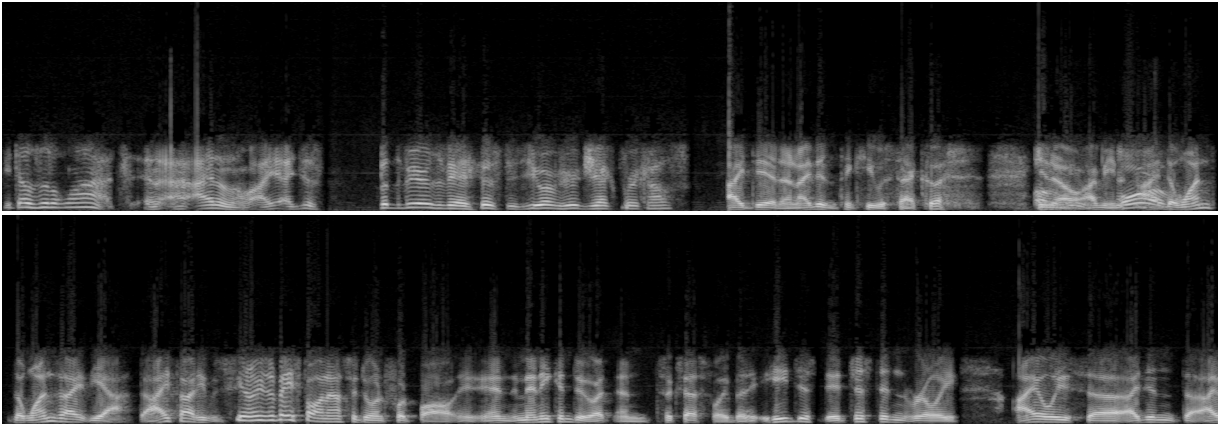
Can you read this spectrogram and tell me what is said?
he does it a lot, and I, I don't know. I, I just. But the Bears have had history. Did you ever hear Jack Brickhouse? I did, and I didn't think he was that good. You Oh, know, I mean, I, the ones, the ones I, yeah, I thought he was. You know, he's a baseball announcer doing football, and many can do it and successfully, but he just, it just didn't really. I always, uh, I didn't, I,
